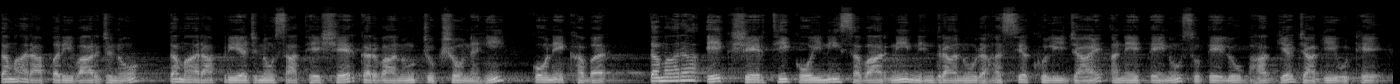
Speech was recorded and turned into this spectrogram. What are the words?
તમારા પરિવારજનો, તમારા પ્રિયજનો સાથે શેર કરવાનું ચૂકશો નહીં. કોને ખબર? તમારા એક શેરથી કોઈની સવારની નિંદ્રાનું રહસ્ય ખુલી જાય અને તેનું સુતેલું ભાગ્ય જાગી ઉઠે.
